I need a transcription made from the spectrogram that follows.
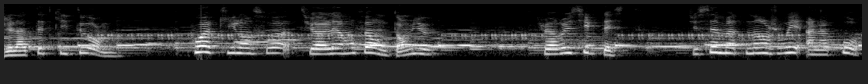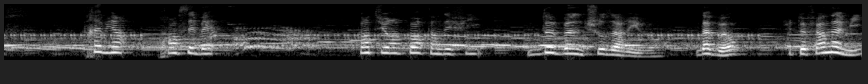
J'ai la tête qui tourne. Quoi qu'il en soit, tu as l'air en forme, tant mieux. Tu as réussi le test. Tu sais maintenant jouer à la course. Très bien, prends ces baies. Quand tu remportes un défi, deux bonnes choses arrivent. D'abord, tu te fais un ami.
